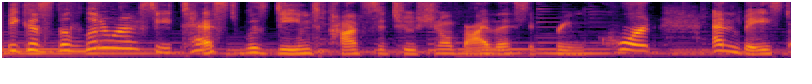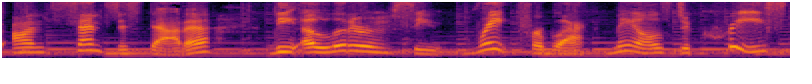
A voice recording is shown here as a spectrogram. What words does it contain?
because the literacy test was deemed constitutional by the Supreme Court and based on census data, the illiteracy rate for Black males decreased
